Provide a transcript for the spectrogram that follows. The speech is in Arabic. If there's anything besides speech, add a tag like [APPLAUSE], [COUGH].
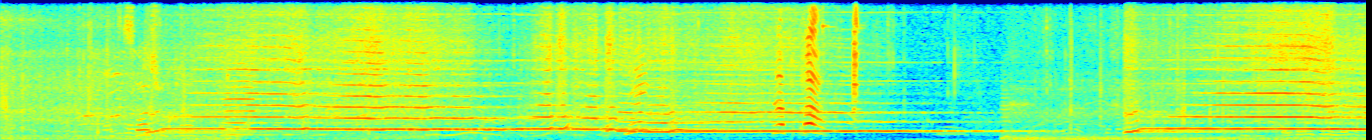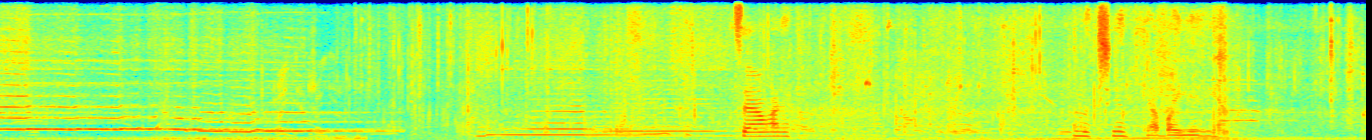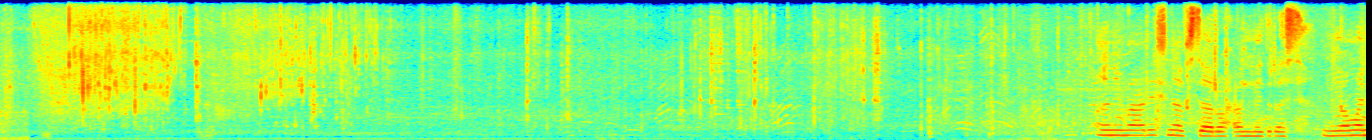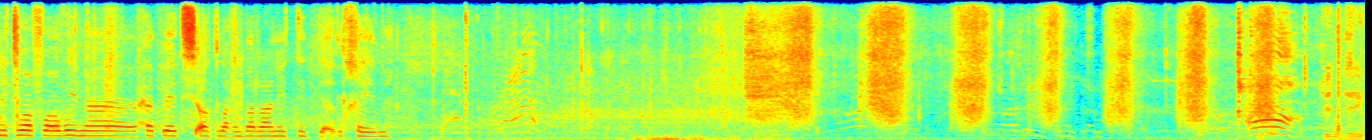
السلام عليكم. أنا شين يا بيي أنا معليش نفسي أروح على المدرسة. من يوم أنا توفى أبوي ما حبيتش أطلع من برانية الخيمة. جدي.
